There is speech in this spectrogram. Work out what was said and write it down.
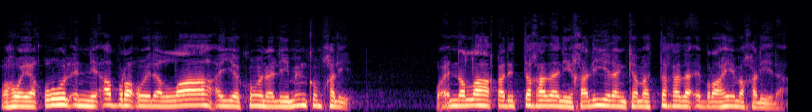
وهو يقول إني أبرأ إلى الله أن يكون لي منكم خليل. وإن الله قد اتخذني خليلا كما اتخذ إبراهيم خليلا.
